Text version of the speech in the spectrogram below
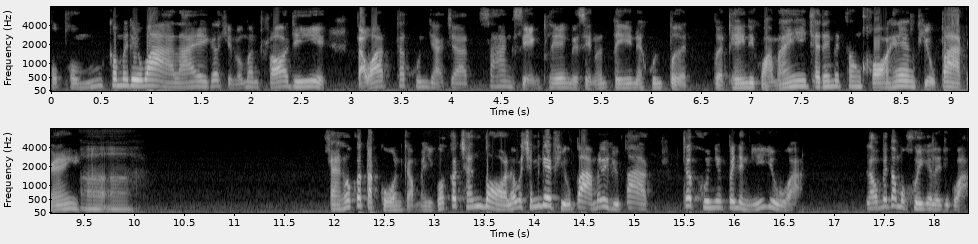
ผมผมก็ไม่ได้ว่าอะไรก็เขียนว่ามันเพราะดี แต่ว่าถ้าคุณอยากจะสร้างเสียงเพลงหรือเสียงดนตรีเนี่ยคุณเปิดเปิดเพลงดีกว่าไหมจะได้ไม่ต้องคอแห้งผิวปากไงอ่าอ่า แฟนเขาก็ตะโกนกลับมาอีกว่าก็ฉันบอกแล้วว่าฉันไม่ได้ผิวปากไม่ได้ผิวปาก ถ้าคุณยังเป็นอย่างนี้อยู่อะ เราไม่ต้องมาคุยกันเลยดีกว่า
